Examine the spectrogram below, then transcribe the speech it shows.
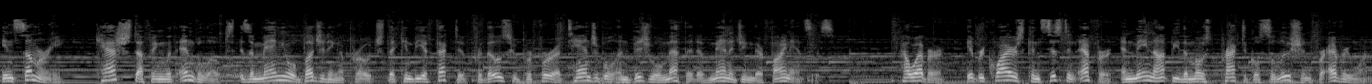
In summary, cash stuffing with envelopes is a manual budgeting approach that can be effective for those who prefer a tangible and visual method of managing their finances. However, it requires consistent effort and may not be the most practical solution for everyone.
